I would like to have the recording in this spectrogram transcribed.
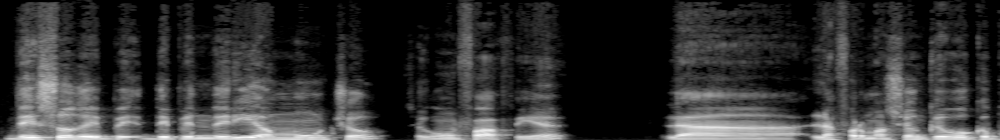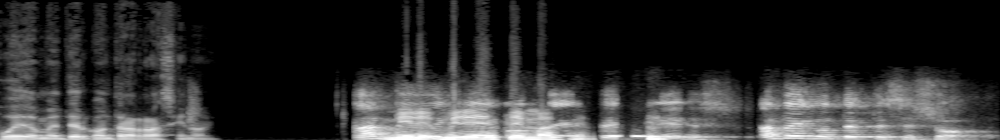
De eso dependería mucho, según Fafi, ¿eh? la, formación que Boca pueda meter contra Racing hoy. Antes mire, esta imagen. Antes de que contestes eso,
